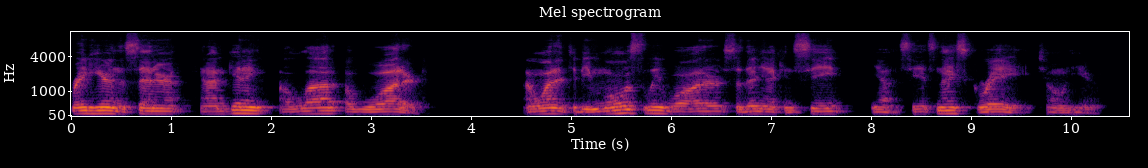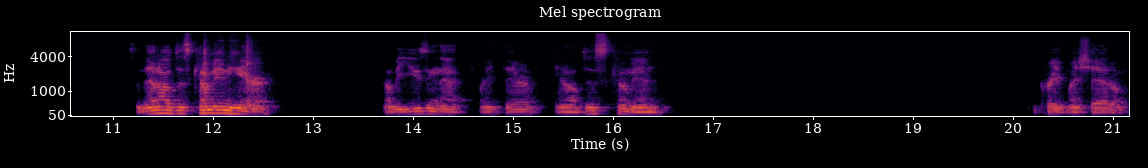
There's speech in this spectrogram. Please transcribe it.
right here in the center. And I'm getting a lot of water. I want it to be mostly water so then I can see, yeah, see it's nice gray tone here. So then I'll just come in here. I'll be using that right there and I'll just come in to create my shadow.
